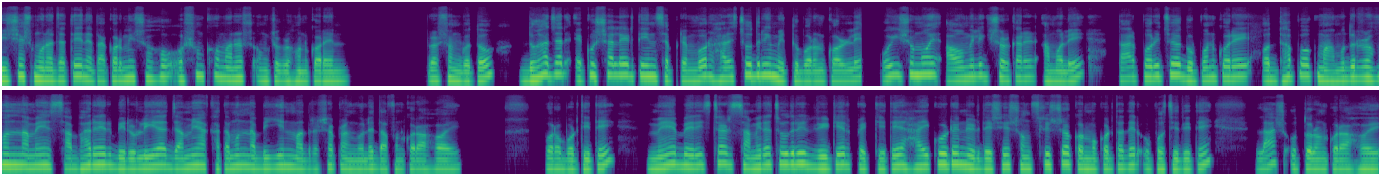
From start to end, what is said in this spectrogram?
বিশেষ মোনাজাতে নেতাকর্মী সহ অসংখ্য মানুষ অংশগ্রহণ করেন। প্রসঙ্গত দু হাজার একুশ সালের তিন সেপ্টেম্বর হারিস চৌধুরী মৃত্যুবরণ করলে ওই সময় আওয়ামী লীগ সরকারের আমলে তার পরিচয় গোপন করে অধ্যাপক মাহমুদুর রহমান নামে সাভারের বিরুলিয়া জামিয়া খাতামুন নাবিয়িন মাদ্রাসা প্রাঙ্গণে দাফন করা হয়। পরবর্তীতে মেয়ে ব্যারিস্টার সামিরা চৌধুরীর রিটের প্রেক্ষিতে হাইকোর্টের নির্দেশে সংশ্লিষ্ট কর্মকর্তাদের উপস্থিতিতে লাশ উত্তোলন করা হয়।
